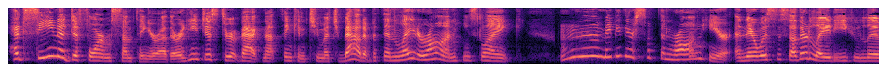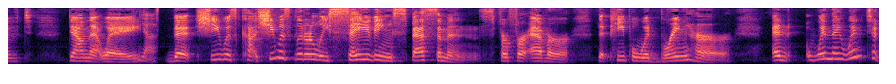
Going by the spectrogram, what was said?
had seen a deformed something or other and he just threw it back, not thinking too much about it. But then later on, he's like, mm, maybe there's something wrong here. And there was this other lady who lived down that way Yes. that she was she was literally saving specimens for forever that people would bring her and when they went to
